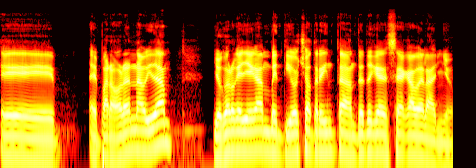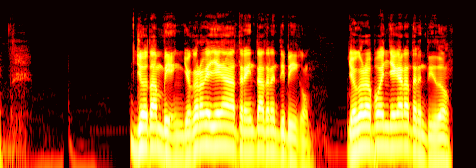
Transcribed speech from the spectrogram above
Eh, eh, para ahora en Navidad, yo creo que llegan 28 a 30 antes de que se acabe el año. Yo también. Yo creo que llegan a 30 a 30 y pico. Yo creo que pueden llegar a 32.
